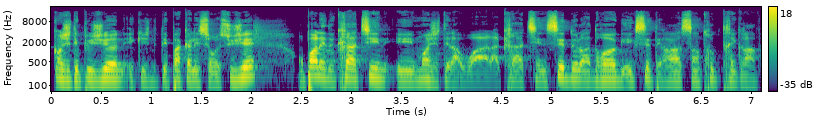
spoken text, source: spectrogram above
quand j'étais plus jeune et que je n'étais pas calé sur le sujet, on parlait de créatine et moi j'étais là, waouh, la créatine, c'est de la drogue, etc. C'est un truc très grave.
